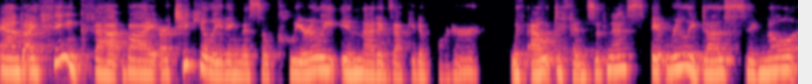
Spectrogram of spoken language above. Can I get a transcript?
And I think that by articulating this so clearly in that executive order without defensiveness, it really does signal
